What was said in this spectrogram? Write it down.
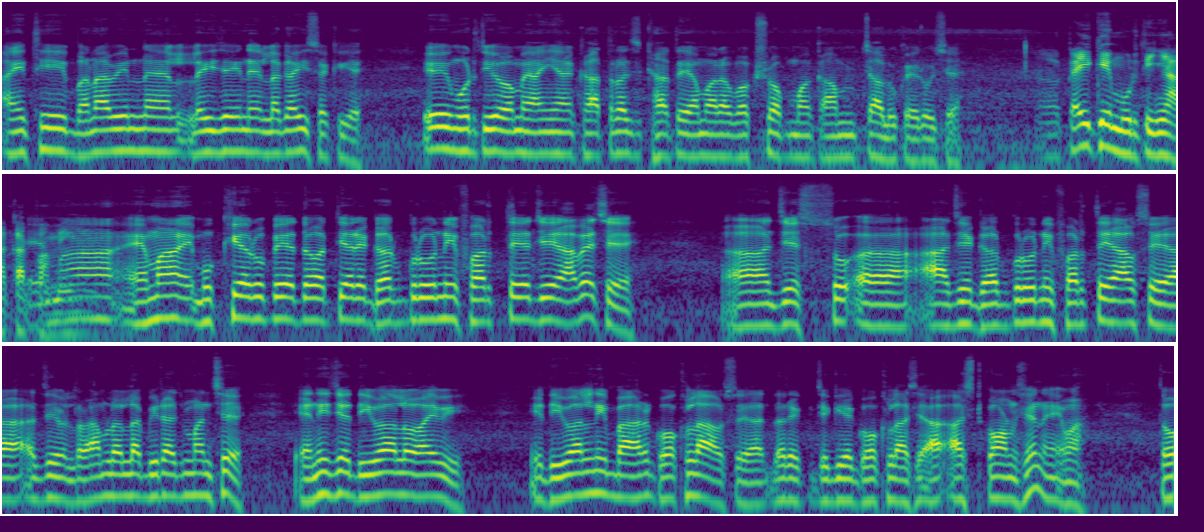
અહીંથી બનાવીને લઈ જઈને લગાવી શકીએ એવી મૂર્તિઓ અમે અહીંયા કાતરજ ખાતે અમારા વર્કશોપમાં કામ ચાલુ કર્યું છે. કઈ કઈ મૂર્તિ અહીંયા આકાર પામી? એમાં મુખ્ય રૂપે તો અત્યારે ગર્ભગૃહની ફરતે જે આવે છે જે સો- આ જે ગર્ભગૃહની ફરતે આવશે આ જે રામલલ્લા બિરાજમાન છે એની જે દિવાલો આવી એ દિવાલની બહાર ગોખલા આવશે. આ દરેક જગ્યાએ ગોખલા છે. આ અષ્ટકોણ છે ને એમાં. તો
